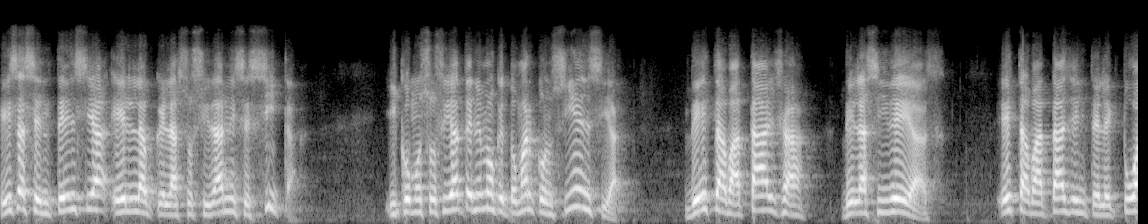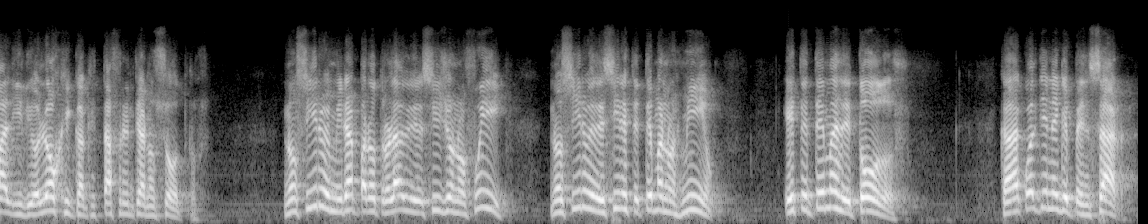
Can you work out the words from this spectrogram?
Esa sentencia es lo que la sociedad necesita. Y como sociedad tenemos que tomar conciencia de esta batalla de las ideas, esta batalla intelectual, ideológica que está frente a nosotros. No sirve mirar para otro lado y decir yo no fui. No sirve decir este tema no es mío. Este tema es de todos. Cada cual tiene que pensar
